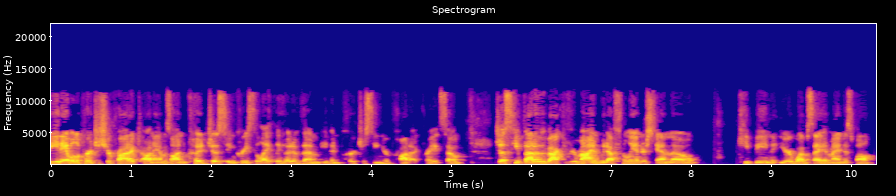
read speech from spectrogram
being able to purchase your product on Amazon could just increase the likelihood of them even purchasing your product, right? So just keep that in the back of your mind. We definitely understand, though, keeping your website in mind as well.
